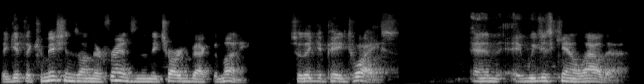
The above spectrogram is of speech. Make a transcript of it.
they get the commissions on their friends, and then they charge back the money. So they get paid twice. And we just can't allow that.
